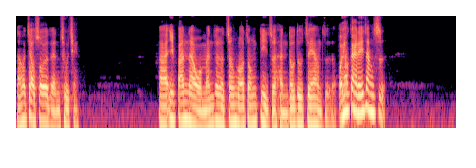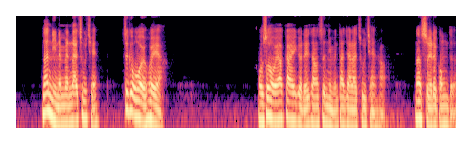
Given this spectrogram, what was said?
然后叫所有的人出钱啊。一般呢，我们这个真佛宗弟子很多都这样子的，我要盖雷藏寺，那你能不能来出钱？这个我也会啊。我说我要盖一个雷藏寺，你们大家来出钱好，那谁的功德？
